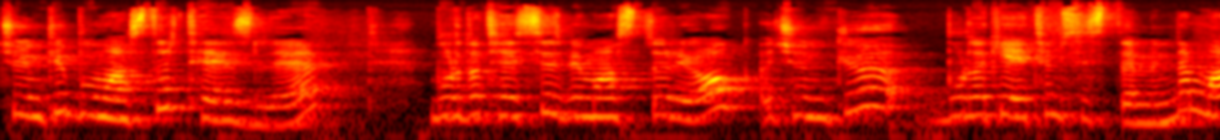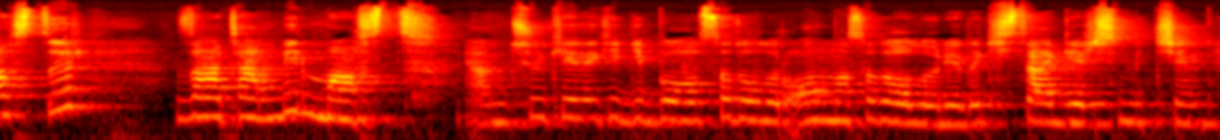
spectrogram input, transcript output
Çünkü bu master tezli. Burada tezsiz bir master yok. Çünkü buradaki eğitim sisteminde master zaten bir must. Yani Türkiye'deki gibi olsa da olur, olmasa da olur ya da kişisel gelişim için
